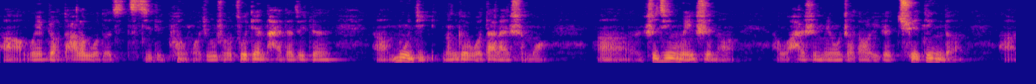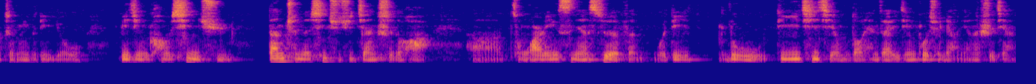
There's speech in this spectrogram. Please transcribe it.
啊，我也表达了我的自己的困惑，就是说做电台的这个啊目的能给我带来什么？啊，至今为止呢，我还是没有找到一个确定的啊这么一个理由。毕竟靠兴趣，单纯的兴趣去坚持的话，啊，从二零一四年四月份我第一录第一期节目到现在，已经过去两年的时间。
